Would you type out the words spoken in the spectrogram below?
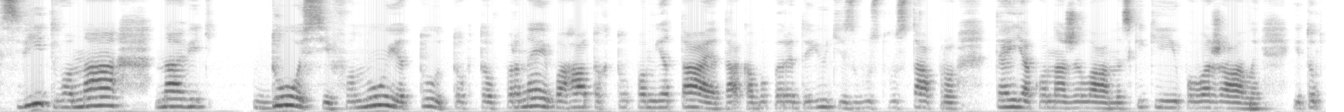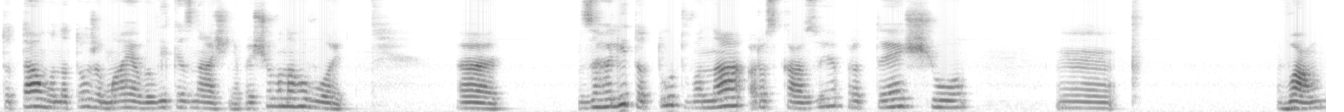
світ, вона навіть досі фонує тут. Тобто про неї багато хто пам'ятає, так, або передають із вуст в уста про те, як вона жила, наскільки її поважали. І тобто там вона теж має велике значення. Про що вона говорить? Е, взагалі-то тут вона розказує про те, що вам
